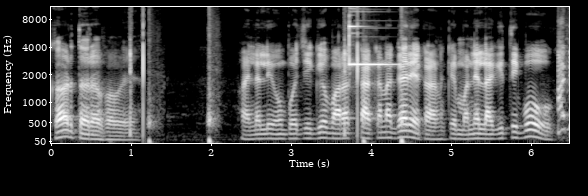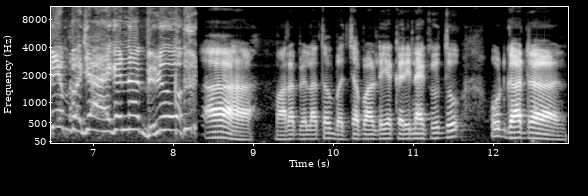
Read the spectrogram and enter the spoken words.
ઘર તરફ હવે. ફાઇનલી હું પહોંચી ગયો મારા કાકાના ઘરે કારણ કે મને લાગી હતી ભૂખ. હા હા મારા પહેલાં તો બચ્ચા પાર્ટીએ કરી નાખ્યું હતું ઉદઘાટન.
